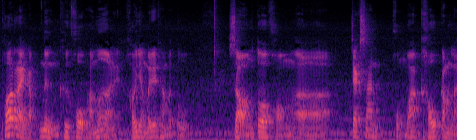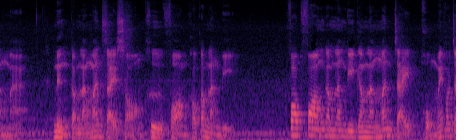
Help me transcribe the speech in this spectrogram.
เพราะอะไรครับหนึ่งคือโคพาเมอร์เนี่ยเขายังไม่ได้ทำประตูสองตัวของแจ็คสันผมว่าเขากำลังมาหนึ่งกำลังมั่นใจสองคือฟอร์มเขากำลังดีฟอร์ฟอร์มกำลังดีกำลังมั่นใจ ผมไม่เข้าใจ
